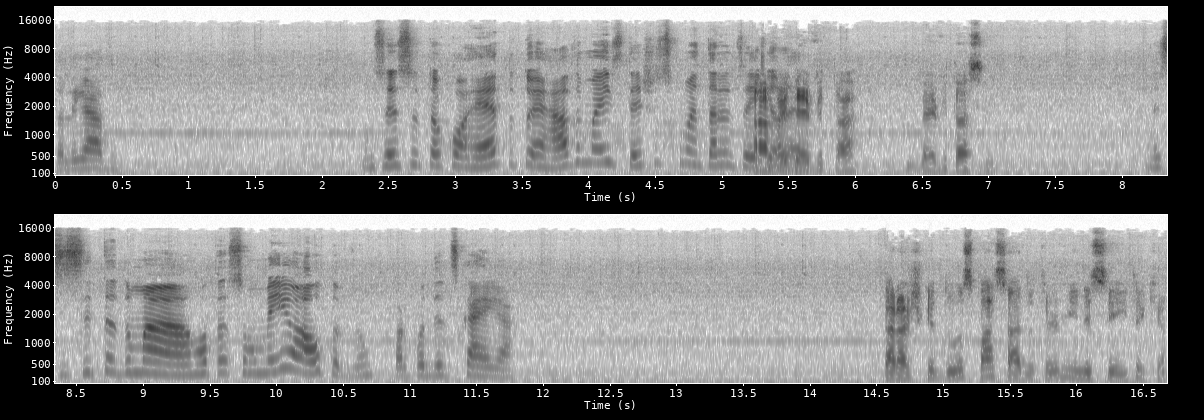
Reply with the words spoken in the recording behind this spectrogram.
tá ligado? Não sei se eu tô correto ou tô errado, mas deixa os comentários aí, Ah, galera. mas deve estar. Deve estar sim. Necessita de uma rotação meio alta, viu? Pra poder descarregar. Cara, acho que duas passadas eu termino esse item aqui, ó.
